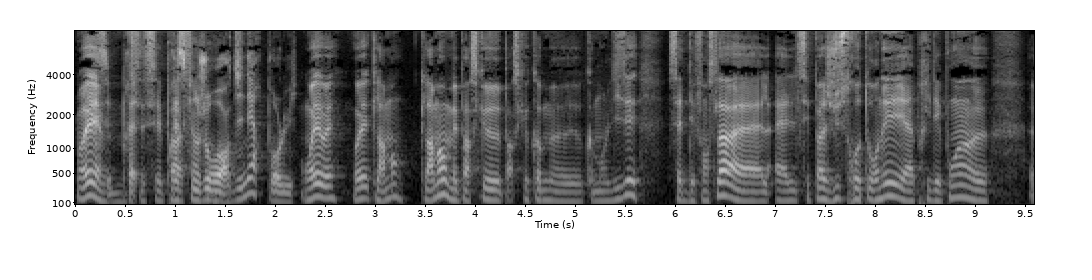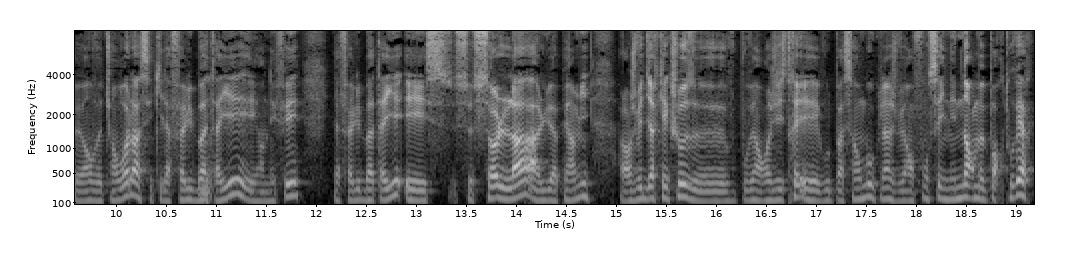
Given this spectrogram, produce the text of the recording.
Oui, c'est presque un jour ordinaire pour lui. Oui, oui, oui, clairement, clairement, mais parce que parce que comme euh, comme on le disait, cette défense là, elle, elle s'est pas juste retournée et a pris des points euh, en veux-tu en voilà, c'est qu'il a fallu mm. batailler et en effet, il a fallu batailler et ce sol-là lui a permis. Alors je vais dire quelque chose, euh, vous pouvez enregistrer et vous le passez en boucle. Hein, je vais enfoncer une énorme porte ouverte,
